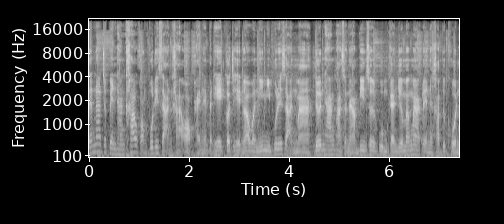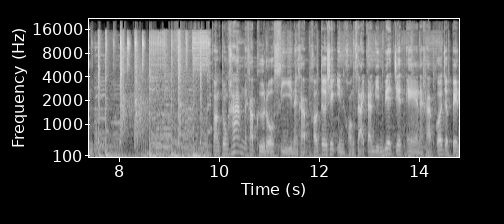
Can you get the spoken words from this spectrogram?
นั่นน่าจะเป็นทางเข้าของผู้โดยสารขาออกภายในประเทศ ก็จะเห็นว่าวันนี้มีผู้โดยสารมา เดินทางผ่านสนามบินสุวรรณภูมิกันเยอะมากๆเลยนะครับทุกคนฝั่งตรงข้ามนะครับคือโรซีนะครับเคาน์เตอร์เช็คอินของสายการบินเวียดเจ็ตแอร์นะครับก็จะเป็น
